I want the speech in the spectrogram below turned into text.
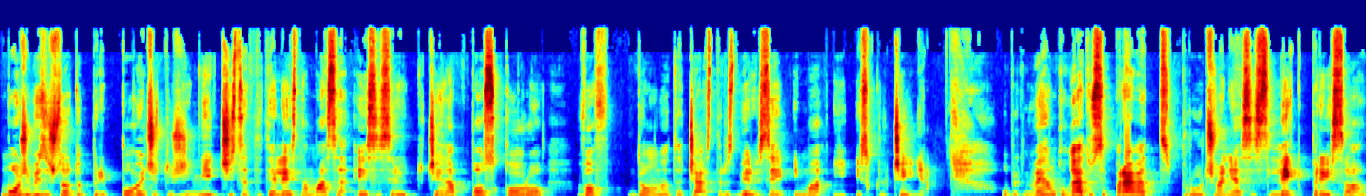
може би защото при повечето жени чистата телесна маса е съсредоточена по-скоро в долната част. Разбира се, има и изключения. Обикновено, когато се правят проучвания с лек преса,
